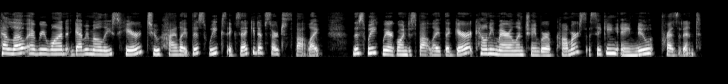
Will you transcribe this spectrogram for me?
Hello, everyone. Gabby Molise here to highlight this week's Executive Search Spotlight. This week, we are going to spotlight the Garrett County, Maryland Chamber of Commerce seeking a new president.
